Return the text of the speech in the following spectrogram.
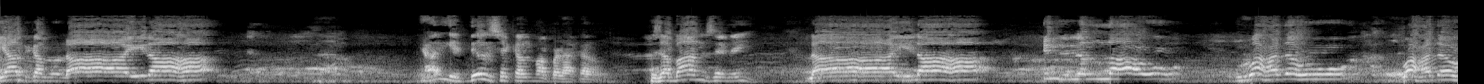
یاد کر لو، لا الہ۔ یار یہ دل سے کلمہ پڑھا کرو، زبان سے نہیں۔ لا الہ الا اللہ۔ وحده وحده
